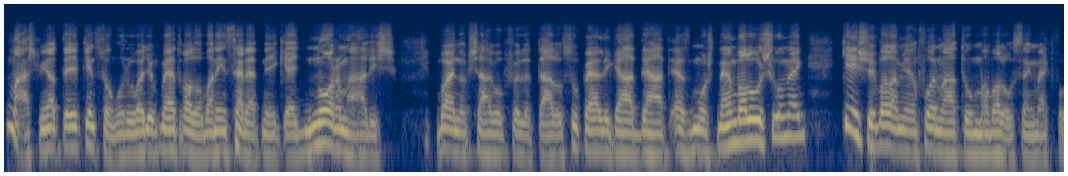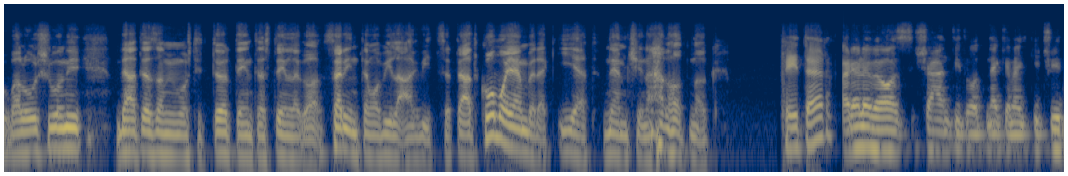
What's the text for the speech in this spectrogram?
más miatt egyébként szomorú vagyok, mert valóban én szeretnék egy normális bajnokságok fölött álló szuperligát, de hát ez most nem valósul meg. Később valamilyen formátumban valószínűleg meg fog valósulni, de hát ez, ami most itt történt, ez tényleg a, szerintem a világ vicce. Tehát komoly emberek ilyet nem csinálhatnak. Péter? Már eleve az sántított nekem egy kicsit,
